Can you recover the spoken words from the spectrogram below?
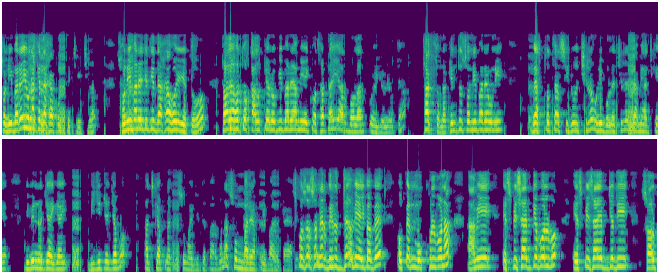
শনিবারেই ওনাকে দেখা করতে চেয়েছিলাম। শনিবারে যদি দেখা হয়ে যেত, তাহলে হয়তো কালকে রবিবারে আমি এই কথাটাই আর বলার প্রয়োজনীয়তা থাকতো না। কিন্তু শনিবারে উনি ব্যস্ততার শিডিউল ছিল, উনি বলেছিলেন যে আমি আজকে বিভিন্ন জায়গায় ভিজিটে যাব। আজকে আপনাকে সময় দিতে পারব না, সোমবারে আপনি বারোটায় আসবেন। প্রশাসনের বিরুদ্ধে আমি এইভাবে ওপেন মুখ খুলবো না। আমি এসপি সাহেবকে বলব এসপি সাহেব যদি সলভ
